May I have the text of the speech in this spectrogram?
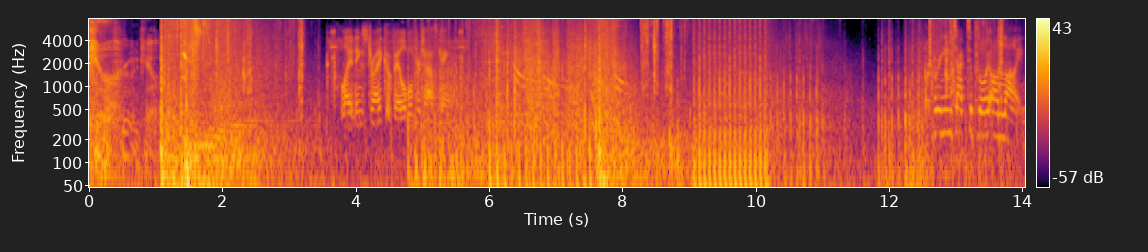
Kill. Ruin kill. Lightning strike available for tasking. Bringing TAC deploy online.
